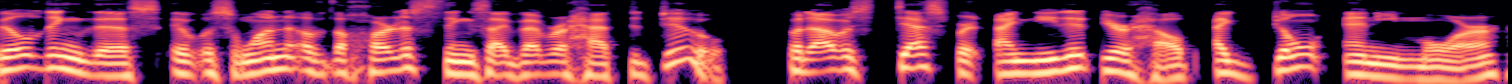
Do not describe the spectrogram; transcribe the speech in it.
building this. It was one of the hardest things I've ever had to do. But I was desperate. I needed your help. I don't anymore."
